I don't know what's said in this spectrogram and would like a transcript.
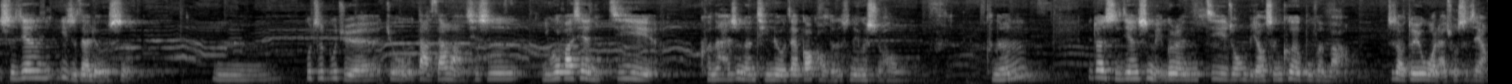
时间一直在流逝，嗯，不知不觉就大三了。其实你会发现，记忆可能还是能停留在高考的那个时候，可能那段时间是每个人记忆中比较深刻的部分吧，至少对于我来说是这样，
